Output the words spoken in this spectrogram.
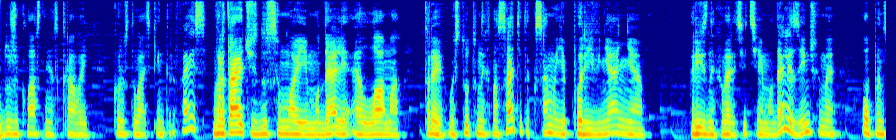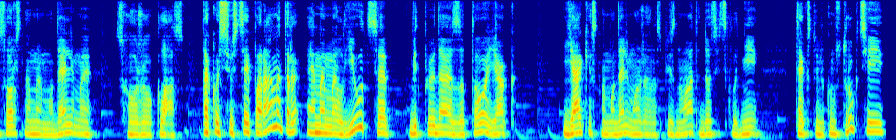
дуже класний яскравий користувацький інтерфейс. Вертаючись до самої моделі L-Lama 3, ось тут у них на сайті так само є порівняння різних версій цієї моделі з іншими опенсорсними моделями схожого класу. Так ось ось цей параметр MMLU це відповідає за те, як якісно модель може розпізнавати досить складні текстові конструкції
